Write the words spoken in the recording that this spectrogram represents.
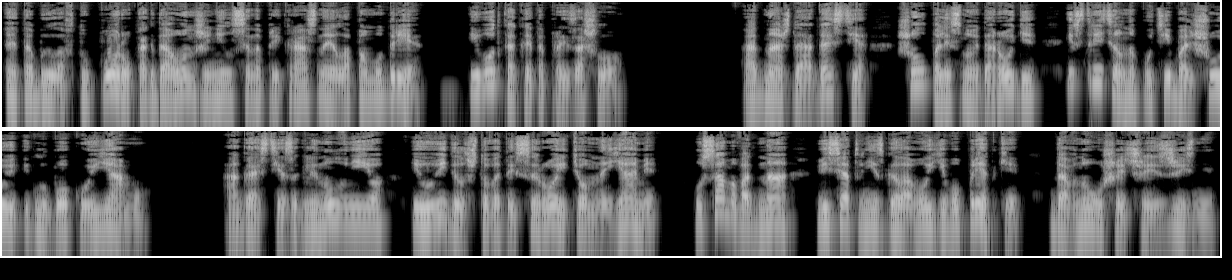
Это было в ту пору, когда он женился на прекрасной Лапомудре, и вот как это произошло. Однажды Агастья шел по лесной дороге и встретил на пути большую и глубокую яму. Агастья заглянул в нее и увидел, что в этой сырой и темной яме у самого дна висят вниз головой его предки, давно ушедшие из жизни.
